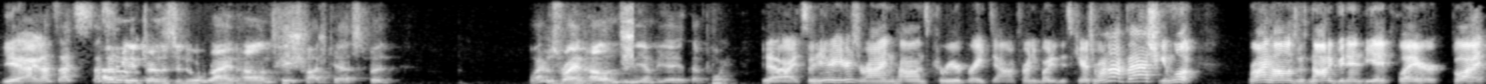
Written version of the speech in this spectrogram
Yeah, that's that's, that's I don't mean to turn this into a Ryan Hollins hate podcast, but why was Ryan Hollins in the NBA at that point? Yeah, all right. So here, here's Ryan Hollins' career breakdown for anybody that cares. We're not bashing him. Look, Ryan Hollins was not a good NBA player, but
